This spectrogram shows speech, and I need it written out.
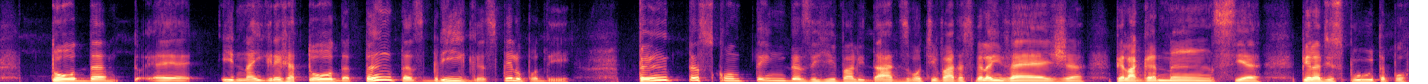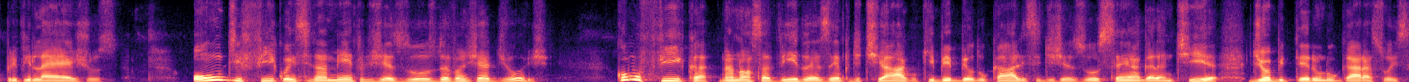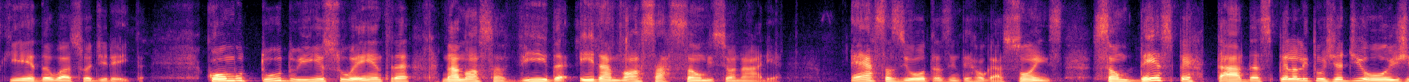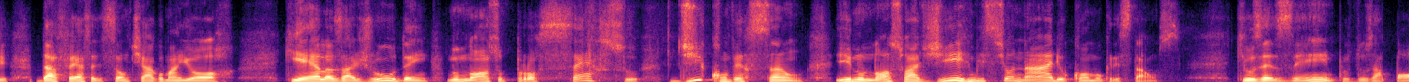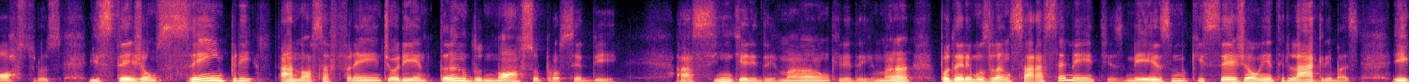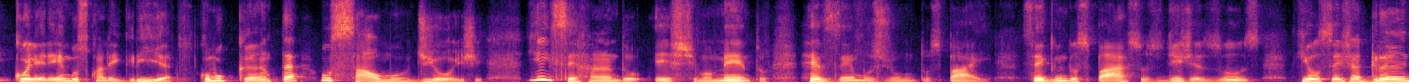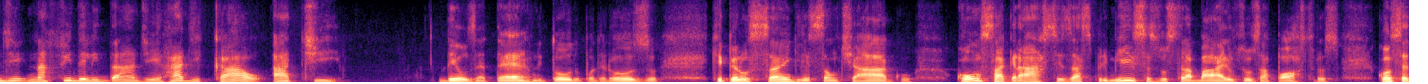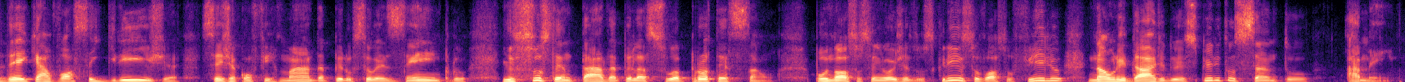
toda é, e na igreja toda tantas brigas pelo poder, tantas contendas e rivalidades motivadas pela inveja, pela ganância, pela disputa por privilégios. Onde fica o ensinamento de Jesus do Evangelho de hoje? Como fica na nossa vida o exemplo de Tiago, que bebeu do cálice de Jesus sem a garantia de obter um lugar à sua esquerda ou à sua direita? Como tudo isso entra na nossa vida e na nossa ação missionária? Essas e outras interrogações são despertadas pela liturgia de hoje da festa de São Tiago Maior, que elas ajudem no nosso processo de conversão e no nosso agir missionário como cristãos. Que os exemplos dos apóstolos estejam sempre à nossa frente, orientando o nosso proceder Assim, querido irmão, querida irmã, poderemos lançar as sementes, mesmo que sejam entre lágrimas, e colheremos com alegria, como canta o salmo de hoje. E encerrando este momento, rezemos juntos, Pai, seguindo os passos de Jesus, que eu seja grande na fidelidade radical a Ti Deus eterno e todo-poderoso, que pelo sangue de São Tiago consagrastes as primícias dos trabalhos dos apóstolos, concedei que a vossa igreja seja confirmada pelo seu exemplo e sustentada pela sua proteção. Por nosso Senhor Jesus Cristo, vosso Filho, na unidade do Espírito Santo. Amém.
